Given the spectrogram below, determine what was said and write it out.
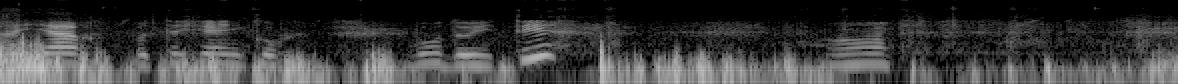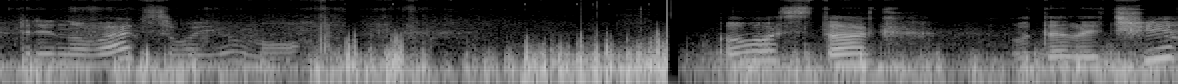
а я потихеньку буду йти. От, тренувати свою ногу. Ось так вдалечі.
